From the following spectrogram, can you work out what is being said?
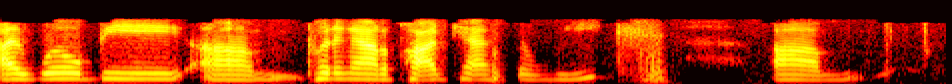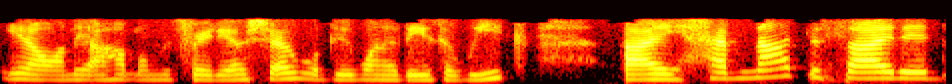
I will be um, putting out a podcast a week, um, you know, on the Aha Moments radio show. We'll do one of these a week. I have not decided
